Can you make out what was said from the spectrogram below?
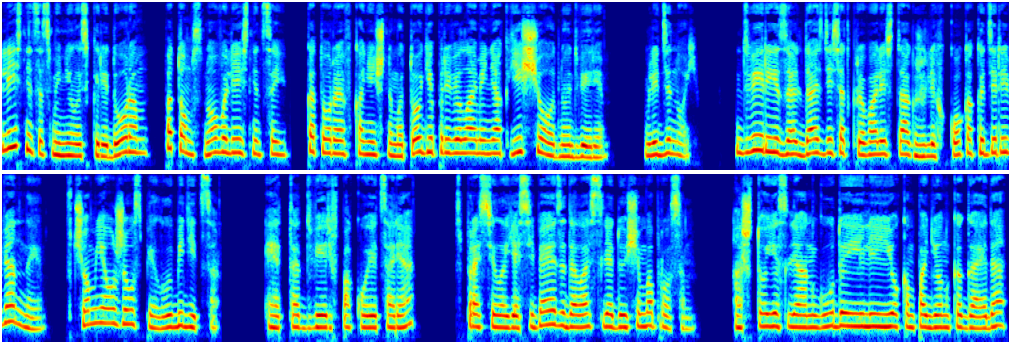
Лестница сменилась коридором, потом снова лестницей, которая в конечном итоге привела меня к еще одной двери, ледяной. Двери изо льда здесь открывались так же легко, как и деревянные, в чем я уже успела убедиться. «Это дверь в покое царя?» — спросила я себя и задалась следующим вопросом. «А что, если Ангуда или ее компаньонка Гайда,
